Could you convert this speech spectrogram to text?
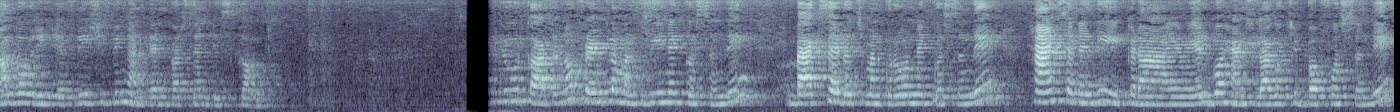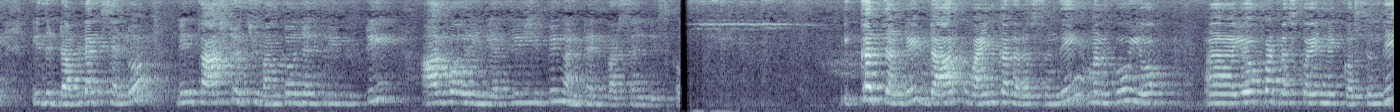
all over India free shipping and ten percent discount pure cotton ఫ్రంట్లో మనకు వీ నెక్ వస్తుంది. బ్యాక్ సైడ్ వచ్చి మనకు రోడ్ నెక్ వస్తుంది. హ్యాండ్స్ అనేది ఇక్కడ ఎల్బో హ్యాండ్స్ లాగా వచ్చి బఫ్ వస్తుంది. ఇది డబుల్ ఎక్స్ఎల్ దీని కాస్ట్ వచ్చి one thousand three fifty all over India free shipping and ten percent discount Ikkat అండి డార్క్ వైన్ కలర్ వస్తుంది. మనకు యోగ్ యోగ్ పట్ల స్క్వైర్ నెక్ వస్తుంది.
